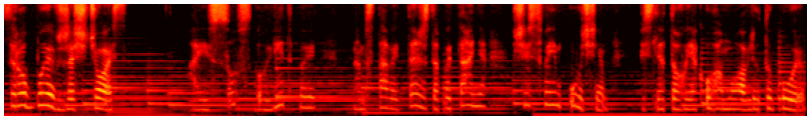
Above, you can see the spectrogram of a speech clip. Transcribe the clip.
Зроби вже щось. А Ісус у відповідь нам ставить теж запитання щось своїм учням після того, як угамував люту бурю.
